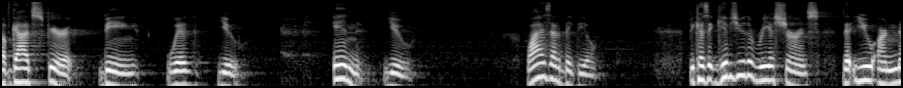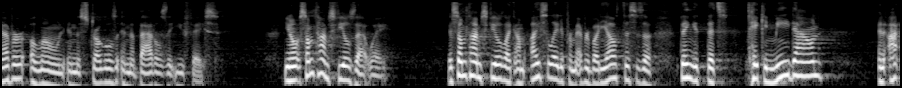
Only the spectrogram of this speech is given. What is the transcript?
of God's Spirit being with you, in you. Why is that a big deal? Because it gives you the reassurance that you are never alone in the struggles and the battles that you face. You know, it sometimes feels that way. It sometimes feels like I'm isolated from everybody else. This is a thing that's taking me down. And I,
